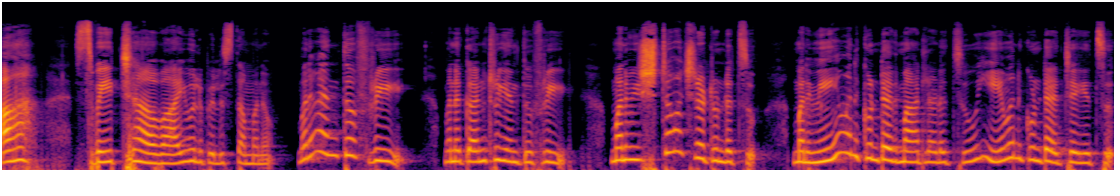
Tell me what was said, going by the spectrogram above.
ఆ స్వేచ్ఛ వాయువులు పిలుస్తాం మనం. మనం ఎంత ఫ్రీ? మన కంట్రీ ఎంత ఫ్రీ? మనం ఇష్టం వచ్చినట్టు ఉండొచ్చు. మనం ఏమనుకుంటే అది మాట్లాడచ్చు ఏమనుకుంటే అది చేయొచ్చు.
